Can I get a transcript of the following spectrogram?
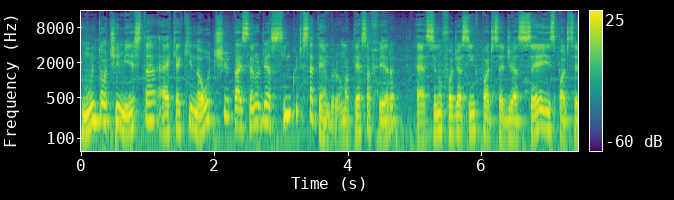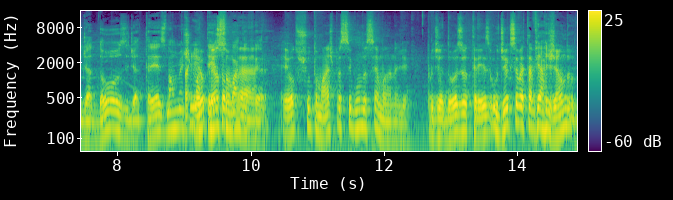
muito otimista é que a Keynote vai ser no dia 5 de setembro, uma terça-feira. É, se não for dia 5, pode ser dia 6, pode ser dia 12, dia 13, normalmente numa Eu terça penso, ou quarta-feira. é, eu chuto mais pra segunda semana ali. Pro dia 12 ou 13. O dia que você vai estar viajando,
